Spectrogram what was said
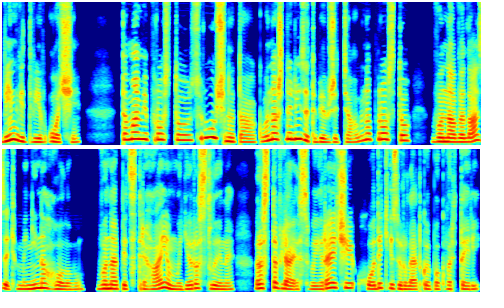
Він відвів очі. Та мамі просто зручно так, вона ж не лізе тобі в життя, вона просто вона вилазить мені на голову. Вона підстригає мої рослини, розставляє свої речі, ходить із рулеткою по квартирі,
